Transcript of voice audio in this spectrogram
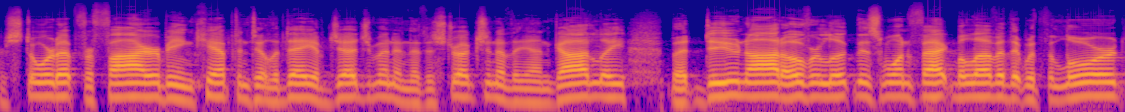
are stored up for fire, being kept until the day of judgment and the destruction of the ungodly. But do not overlook this one fact, beloved, that with the Lord,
